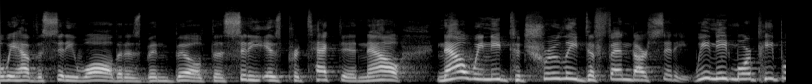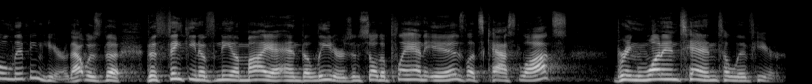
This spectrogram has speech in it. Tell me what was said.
we have the city wall that has been built. The city is protected. Now, now we need to truly defend our city. We need more people living here. That was the, the thinking of Nehemiah and the leaders. And so the plan is let's cast lots bring one in 10 to live here.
